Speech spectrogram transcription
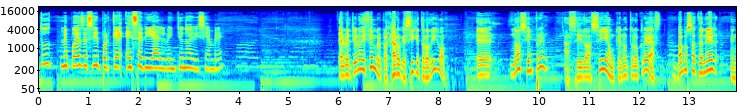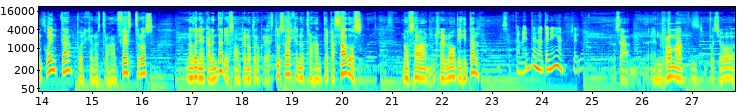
¿Tú me puedes decir por qué ese día, el 21 de diciembre? El 21 de diciembre, pues claro que sí, que te lo digo. Eh, no siempre ha sido así, aunque no te lo creas. Vamos a tener en cuenta, pues que nuestros ancestros no tenían calendarios, aunque no te lo creas. Tú sabes que nuestros antepasados no usaban reloj digital. Exactamente, no tenían reloj. O sea, en Roma, pues yo,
